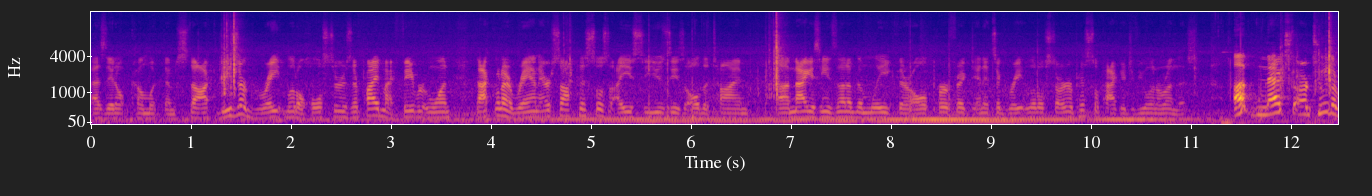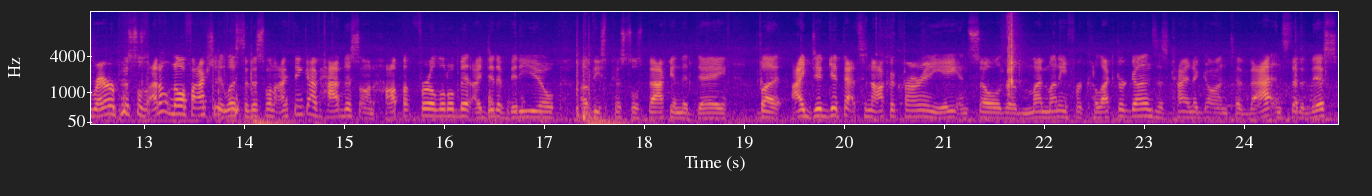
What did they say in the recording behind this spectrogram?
as they don't come with them stock. These are great little holsters. They're probably my favorite one. Back when I ran airsoft pistols, I used to use these all the time. Uh, magazines, none of them leak. They're all perfect, and it's a great little starter pistol package if you want to run this. Up next are two of the rarer pistols. I don't know if I actually listed this one. I think I've had this on Hop Up for a little bit. I did a video of these pistols back in the day, but I did get that Tanaka Kar 98, and so the, my money for collector guns has kind of gone to that instead of this,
